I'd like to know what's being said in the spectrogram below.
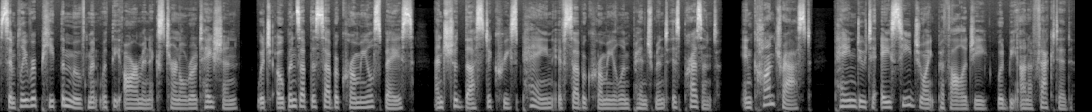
simply repeat the movement with the arm in external rotation, which opens up the subacromial space and should thus decrease pain if subacromial impingement is present. In contrast, pain due to AC joint pathology would be unaffected.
